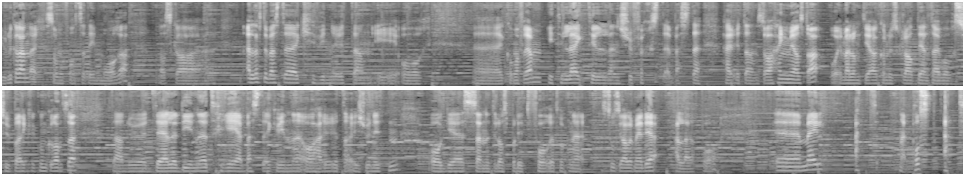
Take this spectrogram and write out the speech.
julekalender, som fortsetter i morgen. Da skal den ellevte beste kvinnerytteren i år eh, komme frem, i tillegg til den 21. beste herrytteren. Så heng med oss da, og i mellomtida kan du så klart delta i vår superenkle konkurranse, der du deler dine tre beste kvinne- og herreryttere i 2019, og eh, sender til oss på ditt foretrukne sosiale medie eller på eh, mail at Nei, post at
